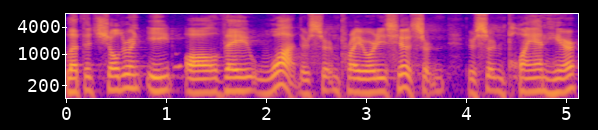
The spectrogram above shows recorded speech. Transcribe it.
let the children eat all they want. There's certain priorities here, certain, there's certain plan here.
